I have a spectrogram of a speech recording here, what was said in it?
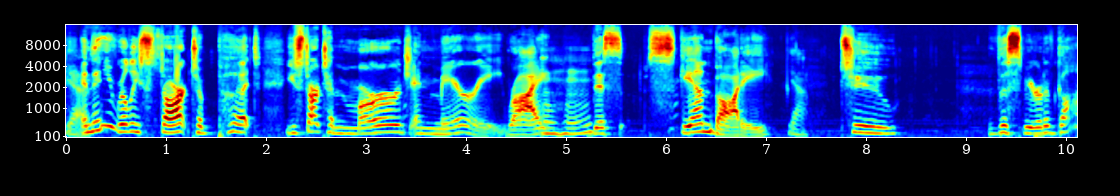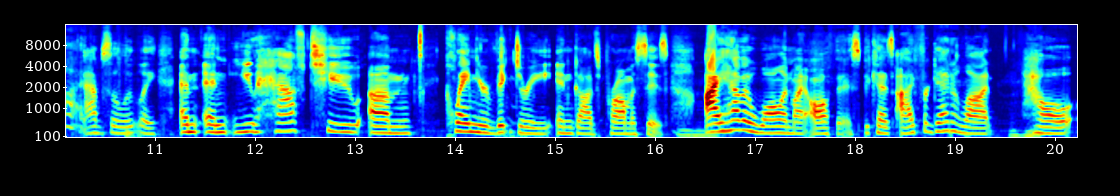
Yes. And then you really start to put, you start to merge and marry, right? Mm-hmm. This skin body Yeah. to the Spirit of God. Absolutely. And and you have to um, claim your victory in God's promises. Mm-hmm. I have a wall in my office because I forget a lot mm-hmm. how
